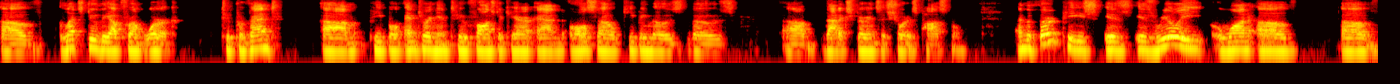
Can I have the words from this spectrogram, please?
of let's do the upfront work to prevent um, people entering into foster care and also keeping those those um, that experience as short as possible. And the third piece is is really one of of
